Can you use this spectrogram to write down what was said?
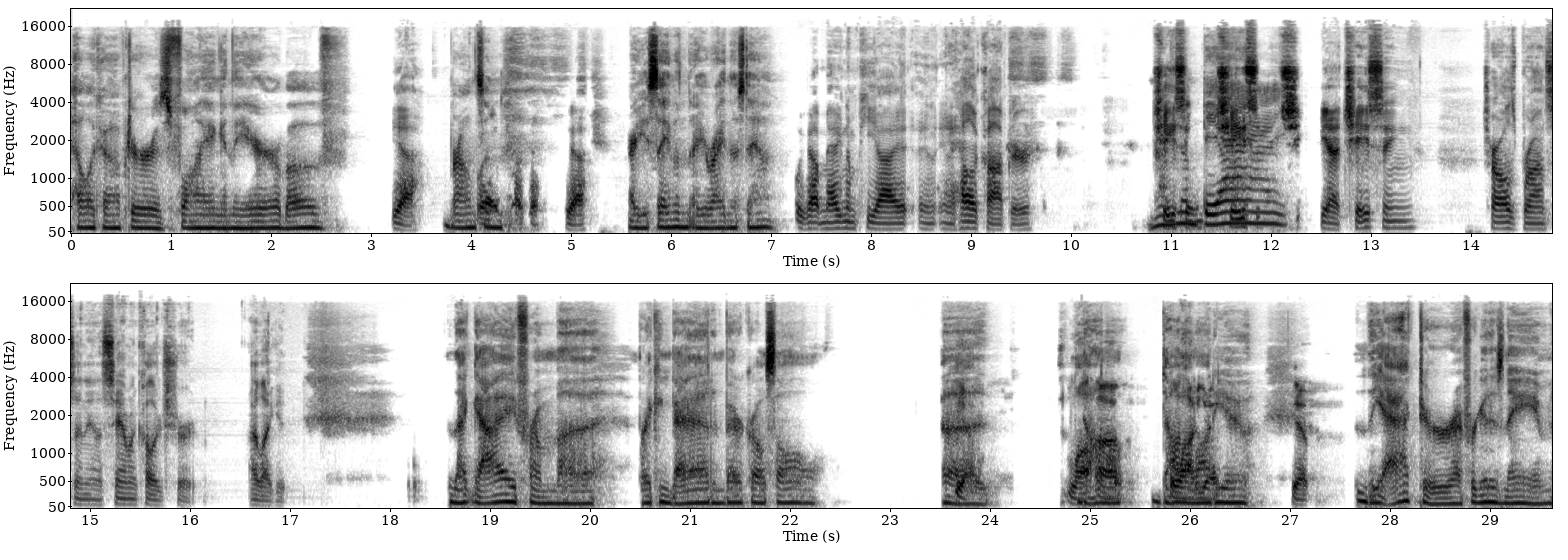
helicopter is flying in the air above Yeah. Bronson. Right. Okay. Yeah. Are you saving? Are you writing this down? We got Magnum PI in, in a helicopter chasing, chasing, ch- yeah, chasing Charles Bronson in a salmon-colored shirt. I like it. that guy from uh, Breaking Bad and Better Call Saul. Uh, Yeah. Lo- uh, Don, Don Eladio. Eladio. yep. The actor, I forget his name,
